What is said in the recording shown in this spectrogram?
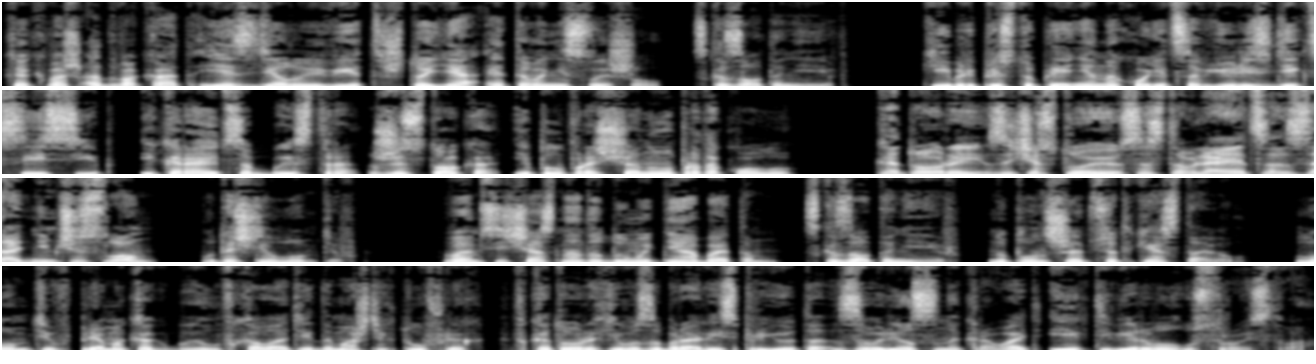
«Как ваш адвокат, я сделаю вид, что я этого не слышал», — сказал Танеев. Киберпреступления находятся в юрисдикции СИП и караются быстро, жестоко и по упрощенному протоколу. «Который зачастую составляется задним числом?» — уточнил Ломтев. «Вам сейчас надо думать не об этом», — сказал Танеев, но планшет все-таки оставил. Ломтев, прямо как был, в халате и домашних туфлях, в которых его забрали из приюта, завалился на кровать и активировал устройство.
